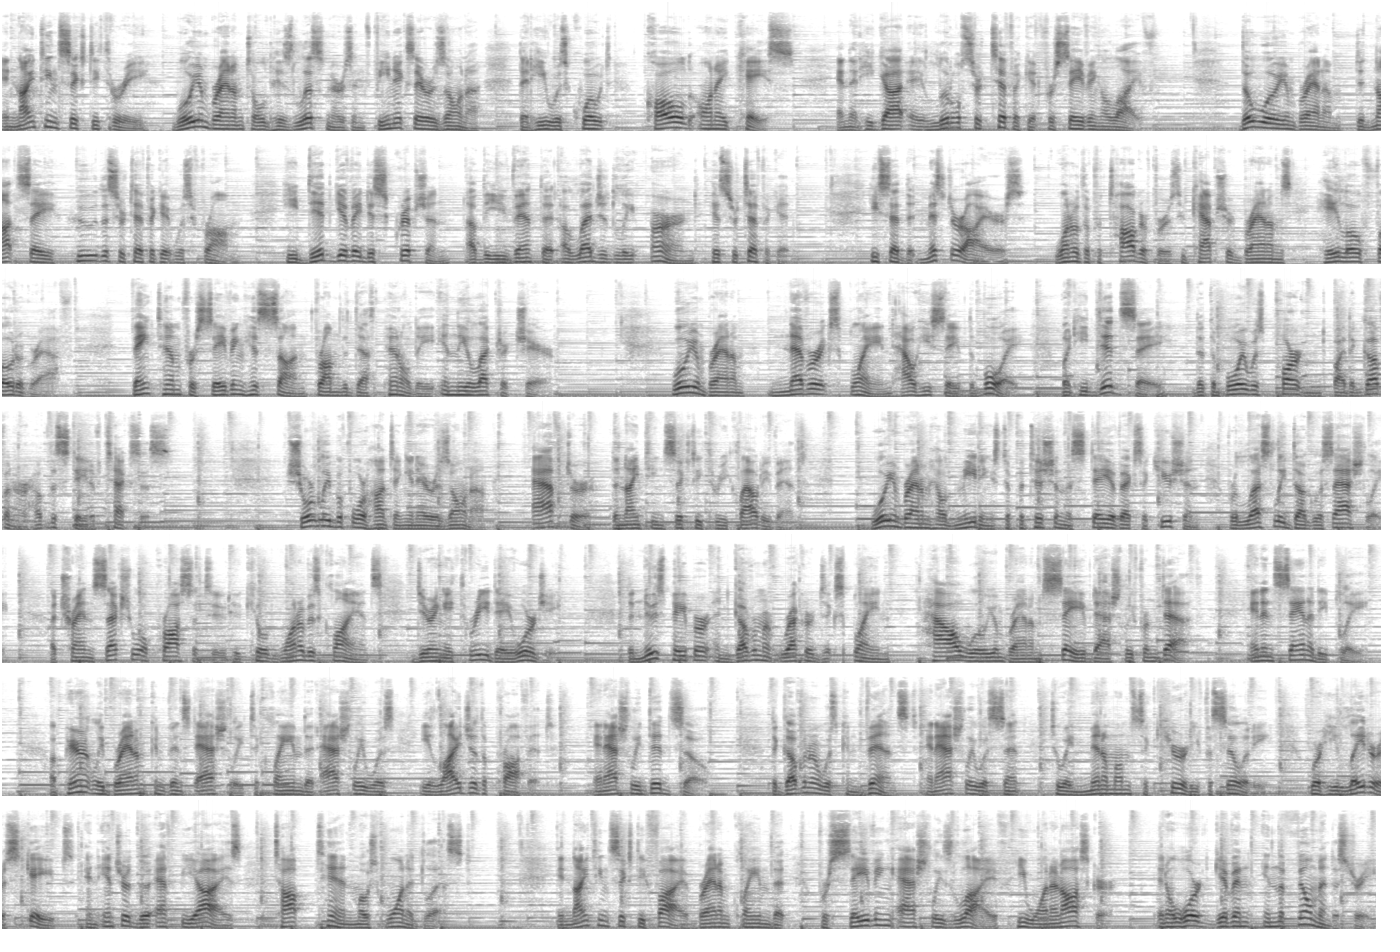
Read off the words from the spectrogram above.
In 1963, William Branham told his listeners in Phoenix, Arizona that he was, quote, called on a case and that he got a little certificate for saving a life. Though William Branham did not say who the certificate was from, he did give a description of the event that allegedly earned his certificate. He said that Mr. Ayers, one of the photographers who captured Branham's halo photograph, thanked him for saving his son from the death penalty in the electric chair. William Branham never explained how he saved the boy, but he did say that the boy was pardoned by the governor of the state of Texas. Shortly before hunting in Arizona, after the 1963 cloud event, William Branham held meetings to petition the stay of execution for Leslie Douglas Ashley, a transsexual prostitute who killed one of his clients during a three day orgy. The newspaper and government records explain how William Branham saved Ashley from death an insanity plea. Apparently, Branham convinced Ashley to claim that Ashley was Elijah the prophet, and Ashley did so. The governor was convinced, and Ashley was sent to a minimum security facility, where he later escaped and entered the FBI's top 10 most wanted list. In 1965, Branham claimed that for saving Ashley's life, he won an Oscar, an award given in the film industry.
